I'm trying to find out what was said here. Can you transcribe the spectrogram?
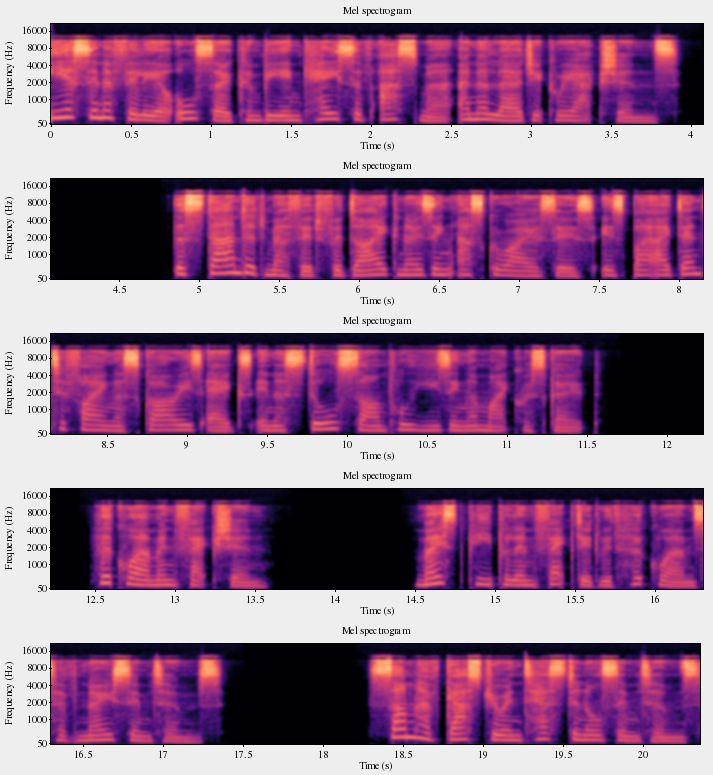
Eosinophilia also can be in case of asthma and allergic reactions. The standard method for diagnosing ascariasis is by identifying Ascaris eggs in a stool sample using a microscope. Hookworm infection. Most people infected with hookworms have no symptoms. Some have gastrointestinal symptoms,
